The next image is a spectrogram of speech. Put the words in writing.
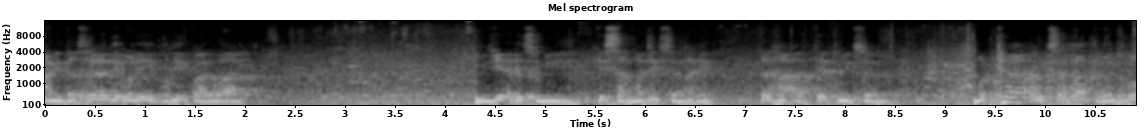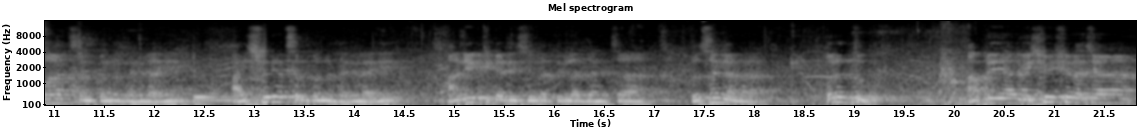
आणि दसरा दिवाळी गुढीपाडवा विजयादशमी हे सामाजिक सण आहेत. तर हा आध्यात्मिक सण मोठ्या उत्साहात वैभवात संपन्न झालेला आहे. ऐश्वर्यात संपन्न झालेला आहे. अनेक ठिकाणी शिवरात्रीला जाण्याचा प्रसंग आला. परंतु आपल्या या विश्वेश्वराच्या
